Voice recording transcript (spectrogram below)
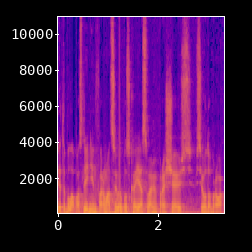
Это была последняя информация выпуска. Я с вами прощаюсь. Всего доброго.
